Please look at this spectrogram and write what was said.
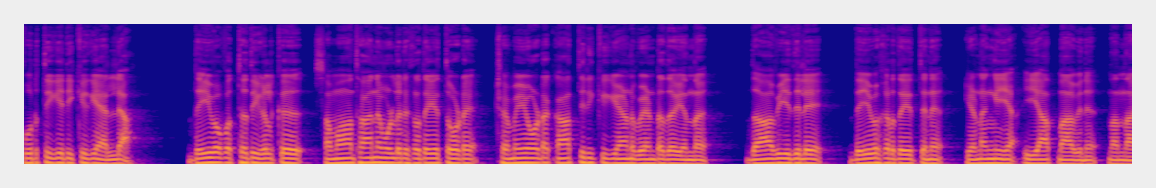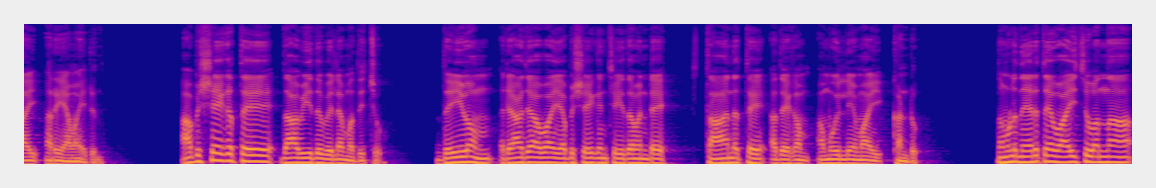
പൂർത്തീകരിക്കുകയല്ല. ദൈവ പദ്ധതികൾക്ക് സമാധാനമുള്ളൊരു ഹൃദയത്തോടെ ക്ഷമയോടെ കാത്തിരിക്കുകയാണ് വേണ്ടത് എന്ന് ദാവീദിലെ ദൈവഹൃദയത്തിന് ഇണങ്ങിയ ഈ ആത്മാവിന് നന്നായി അറിയാമായിരുന്നു. അഭിഷേകത്തെ ദാവീദ് വിലമതിച്ചു. ദൈവം രാജാവായി അഭിഷേകം ചെയ്തവന്റെ സ്ഥാനത്തെ അദ്ദേഹം അമൂല്യമായി കണ്ടു. നമ്മൾ നേരത്തെ വായിച്ചു വന്ന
